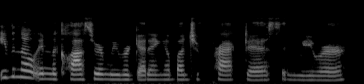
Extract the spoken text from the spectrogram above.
even though in the classroom we were getting a bunch of practice and we were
